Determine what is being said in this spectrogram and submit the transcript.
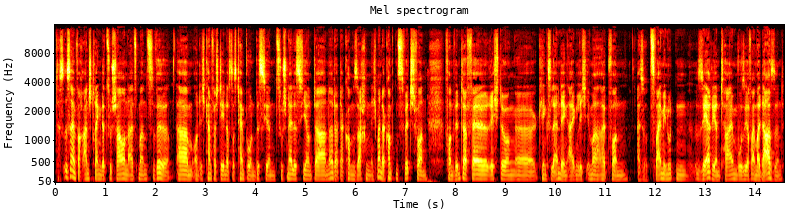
das ist einfach anstrengender zu schauen, als man es will. Ähm, und ich kann verstehen, dass das Tempo ein bisschen zu schnell ist hier und da. Ne? Da, da kommen Sachen. Ich meine, da kommt ein Switch von, von Winterfell Richtung äh, King's Landing eigentlich innerhalb von, also zwei Minuten Serientime, wo sie auf einmal da sind.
